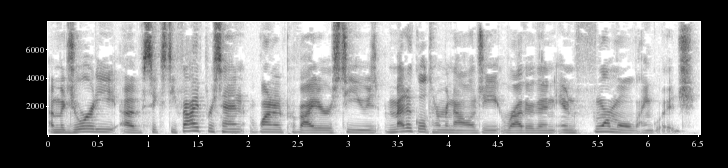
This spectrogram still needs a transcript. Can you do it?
A majority of 65% wanted providers to use medical terminology rather than informal language.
